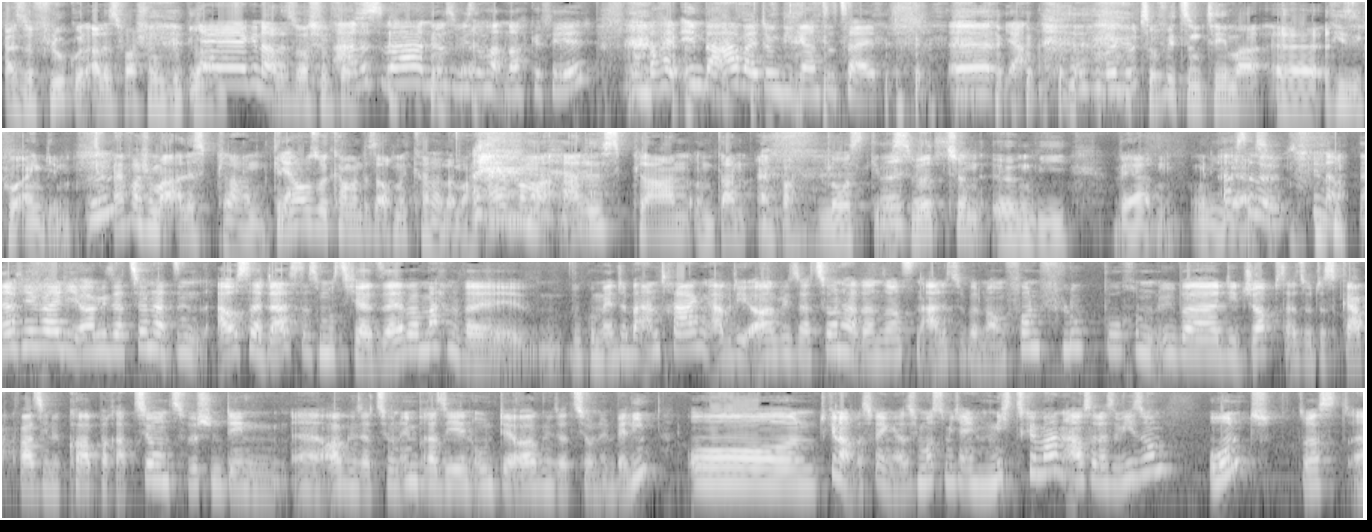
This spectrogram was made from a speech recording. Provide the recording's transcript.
Also Flug und alles war schon geplant. Ja, ja, genau. Alles war schon fest. Alles war, nur das Visum hat noch gefehlt. Und war halt in Bearbeitung die ganze Zeit. Äh, ja, war gut. So viel zum Thema äh, Risiko eingehen. Mhm. Einfach schon mal alles planen. Genauso kann man das auch mit Kanada machen. Einfach mal alles planen und dann einfach losgehen. Es wird schon irgendwie werden, Universum. Absolut, genau. Ja, auf jeden Fall, die Organisation hat, außer das, das musste ich halt selber machen, weil Dokumente beantragen, aber die Organisation hat ansonsten alles übernommen. Von Flugbuchen über die Jobs, also das gab quasi eine Kooperation zwischen den äh, Organisationen in Brasilien und der Organisation in Berlin. Und genau, deswegen, also ich musste mich eigentlich um nichts kümmern, außer das Visum. Und du hast äh,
